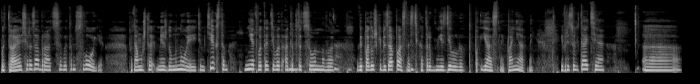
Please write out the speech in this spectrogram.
пытаясь разобраться в этом слоге. Потому что между мной и этим текстом нет вот этой вот адаптационного, этой подушки безопасности, которая бы мне сделала ясной, понятной. И в результате а,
